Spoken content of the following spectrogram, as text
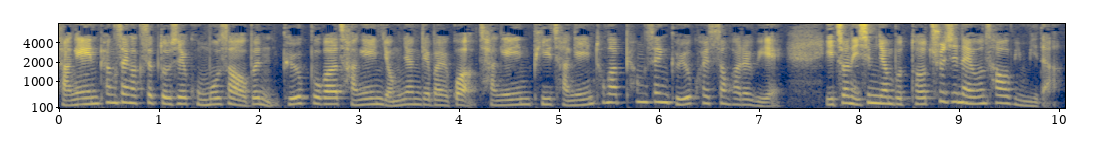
장애인 평생학습도시 공모사업은 교육부가 장애인 역량 개발과 장애인 비장애인 통합 평생 교육 활성화를 위해 2020년부터 추진해온 사업입니다.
